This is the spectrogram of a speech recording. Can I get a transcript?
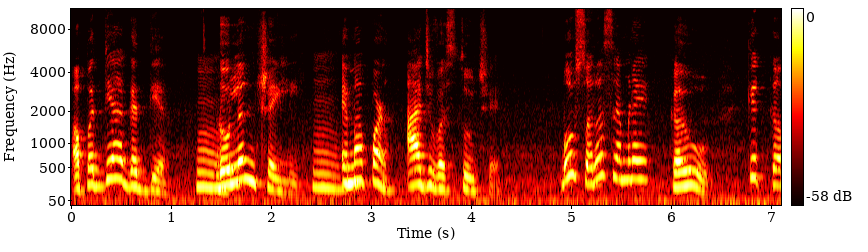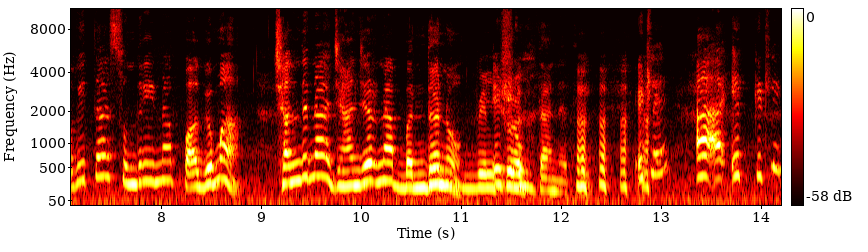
અપદ્યા ગદ્ય ડોલન શૈલી એમાં પણ આ જ વસ્તુ છે. બહુ સરસ એમણે કહ્યું કે કવિતા સુંદરીના પગમાં છંદના ઝાંઝરના બંધનો એ. શોભતા નથી. એટલે આ એક કેટલી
